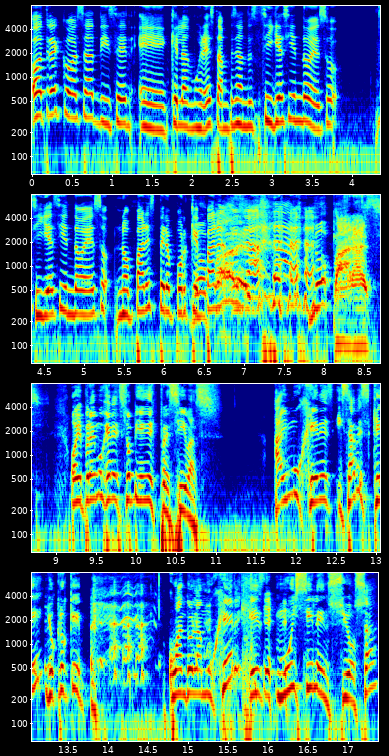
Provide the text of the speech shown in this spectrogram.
Otra cosa, dicen eh, que las mujeres están pensando, sigue haciendo eso, sigue haciendo eso, no pares, pero ¿por qué no para? O pares. sea, no paras. Oye, pero hay mujeres que son bien expresivas. Hay mujeres, y ¿sabes qué? Yo creo que cuando la mujer es muy silenciosa,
